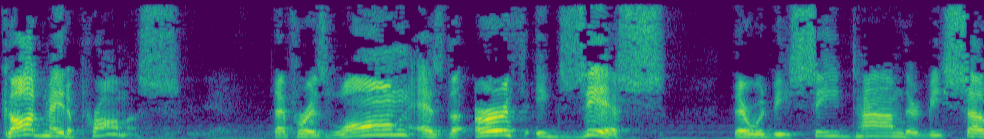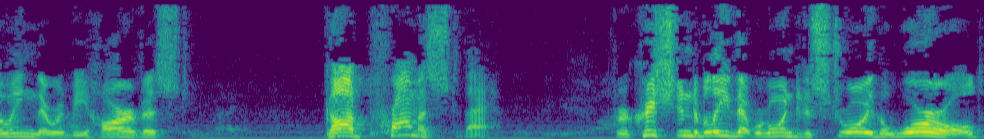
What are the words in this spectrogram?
God made a promise that for as long as the earth exists, there would be seed time, there'd be sowing, there would be harvest. God promised that. For a Christian to believe that we're going to destroy the world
